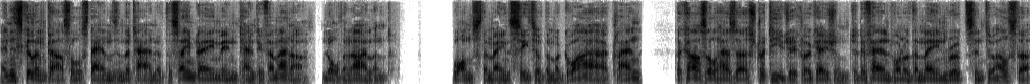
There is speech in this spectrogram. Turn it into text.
Enniskillen Castle stands in the town of the same name in County Fermanagh, Northern Ireland. Once the main seat of the Maguire clan, the castle has a strategic location to defend one of the main routes into Ulster,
